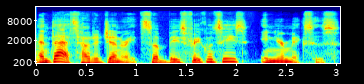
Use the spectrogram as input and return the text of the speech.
And that's how to generate sub-bass frequencies in your mixes.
